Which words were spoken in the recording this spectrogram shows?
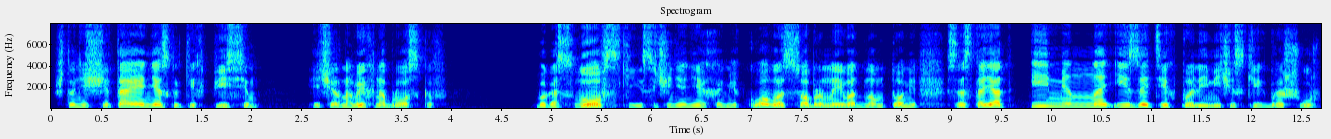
что, не считая нескольких писем и черновых набросков, богословские сочинения Хомякова, собранные в одном томе, состоят именно из этих полемических брошюр.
